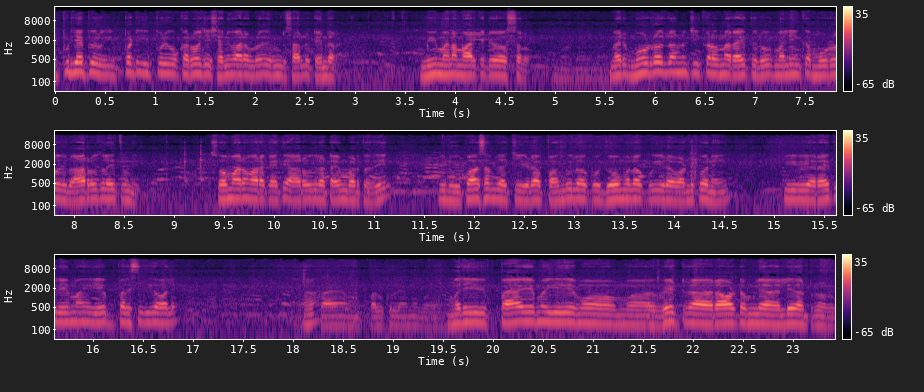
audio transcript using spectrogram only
ఇప్పుడు చెప్పారు ఇప్పటి ఇప్పుడు ఒక రోజు శనివారం రోజు రెండు సార్లు టెండర్. మీ మన మార్కెట్ వ్యవస్థలో. మరి మూడు రోజుల నుంచి ఇక్కడ ఉన్న రైతులు మళ్ళీ ఇంకా మూడు రోజులు ఆరు రోజులు అవుతుంది. సోమవారం వరకు అయితే ఆరు రోజుల టైం పడుతుంది. వీళ్ళు ఉపాసం చచ్చి ఇక్కడ పందులకు దోమలకు ఇక్కడ వండుకొని ఈ రైతులు ఏమో ఏ పరిస్థితి కావాలి? పలుకులేమో మరి పై ఏమో ఇదేమో వెయిట్ రావటం లేదంటున్నారు.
